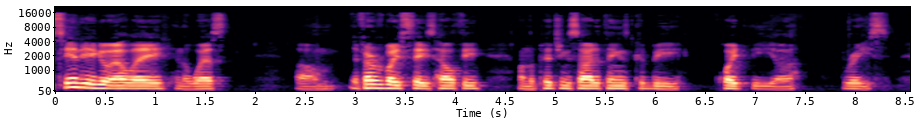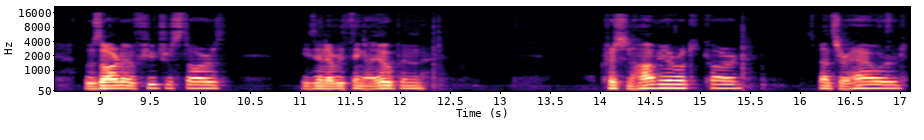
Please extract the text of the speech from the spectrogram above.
San Diego, LA, in the West, um, if everybody stays healthy on the pitching side of things, could be quite the uh, race. Luzardo, Future Stars. He's in everything I open. Cristian Javier rookie card. Spencer Howard.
